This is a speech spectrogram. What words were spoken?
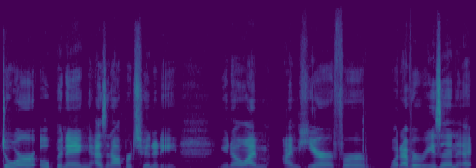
door opening, as an opportunity. You know, I'm I'm here for whatever reason. I,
